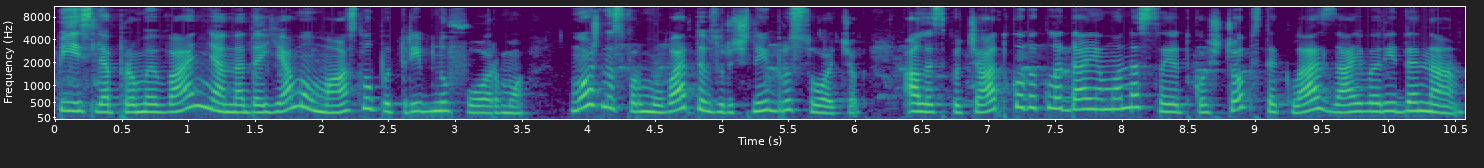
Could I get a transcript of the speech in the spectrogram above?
Після промивання надаємо маслу потрібну форму. Можна сформувати в зручний брусочок, але спочатку викладаємо на ситко, щоб стекла зайва рідина.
